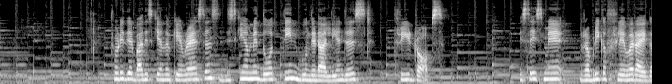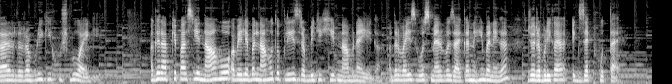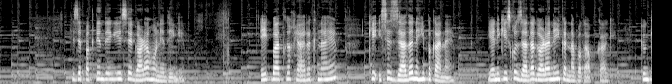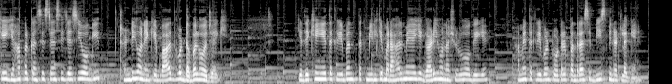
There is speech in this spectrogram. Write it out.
थोड़ी देर बाद इसके अंदर केवरा एसेंस जिसकी हमने दो तीन बूंदे डाल ली हैं जस्ट थ्री ड्रॉप्स इससे इसमें रबड़ी का फ्लेवर आएगा, रबड़ी की खुशबू आएगी। अगर आपके पास ये ना हो अवेलेबल ना हो तो प्लीज़ रबड़ी की खीर ना बनाइएगा। अदरवाइज़ वो स्मेल वो जायका नहीं बनेगा, जो रबड़ी का एग्जैक्ट होता है। इसे पकने देंगे, इसे गाढ़ा होने देंगे। एक बात का ख्याल रखना है कि इसे ज़्यादा नहीं पकाना है। यानी कि इसको ज़्यादा गाढ़ा नहीं करना पका पका के क्योंकि यहाँ पर कंसिस्टेंसी जैसी होगी, ठंडी होने के बाद वो डबल हो जाएगी। ये देखें, ये तकरीबन तकमील के मराहल में है, ये गाढ़ी होना शुरू हो गई है। हमें तकरीबन टोटल पंद्रह से बीस मिनट लगे हैं।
